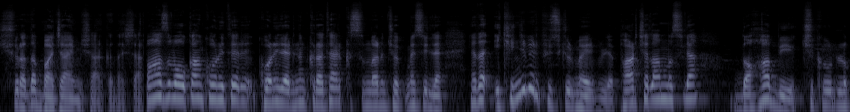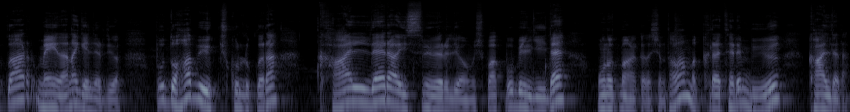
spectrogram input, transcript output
Şurada bacaymış arkadaşlar. Bazı volkan koniter- konilerinin krater kısımlarının çökmesiyle ya da ikinci bir püskürmeyle parçalanmasıyla daha büyük çukurluklar meydana gelir diyor. Bu daha büyük çukurluklara kaldera ismi veriliyormuş. Bak bu bilgiyi de unutma arkadaşım tamam mı? Kraterin büyüğü kaldera.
